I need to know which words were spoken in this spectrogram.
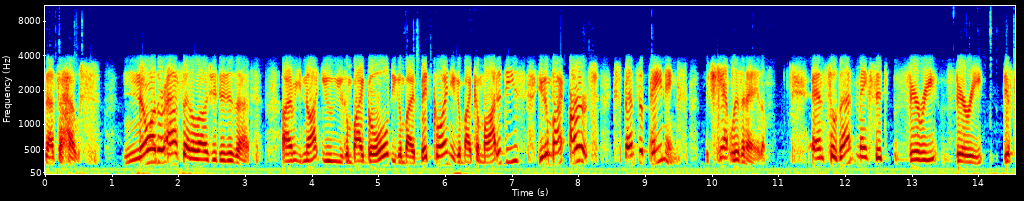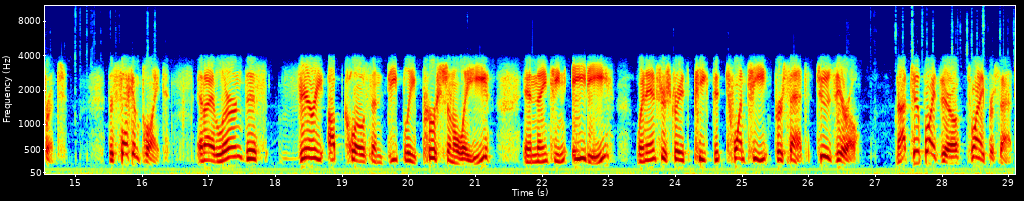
That's a house. No other asset allows you to do that. I mean, not you. You can buy gold, you can buy Bitcoin, you can buy commodities, you can buy art, expensive paintings, but you can't live in any of them. And so that makes it very, very different. The second point, and I learned this very up close and deeply personally in 1980 when interest rates peaked at 20%, two zero. Not 2.0, 20%.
